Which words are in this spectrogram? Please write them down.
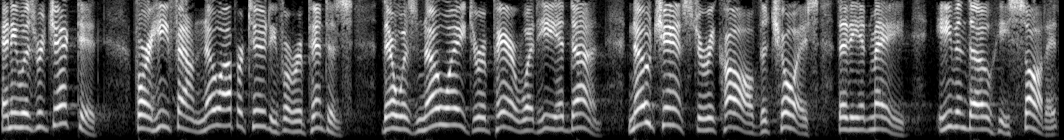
and he was rejected, for he found no opportunity for repentance. There was no way to repair what he had done, no chance to recall the choice that he had made, even though he sought it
